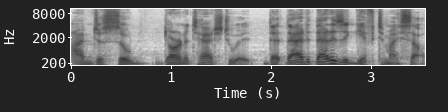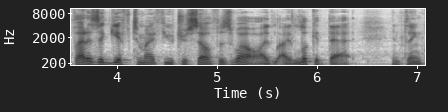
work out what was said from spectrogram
I'm just so darn attached to it. That that that is a gift to myself. That is a gift to my future self as well. I, I look at that and think,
